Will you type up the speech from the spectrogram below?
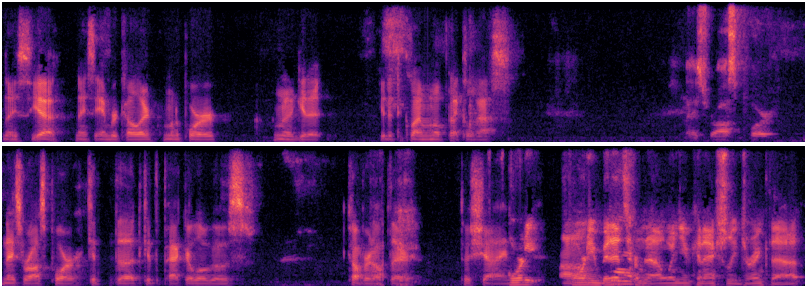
Nice, yeah, nice amber color. I'm gonna pour. I'm gonna get it, get it to climb up that glass. Nice Ross pour. Nice Ross pour. Get the get the Packer logos covered up there to shine. 40, 40 Um, minutes from now when you can actually drink that.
